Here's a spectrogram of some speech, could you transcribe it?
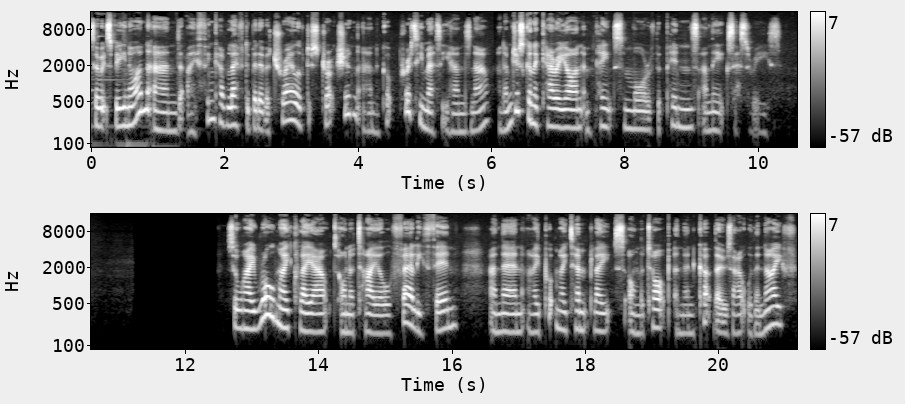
So it's been on and I think I've left a bit of a trail of destruction and got pretty messy hands now. And I'm just going to carry on and paint some more of the pins and the accessories. So I roll my clay out on a tile fairly thin and then I put my templates on the top and then cut those out with a knife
